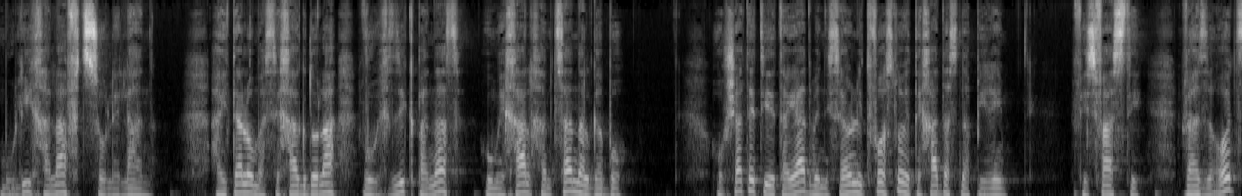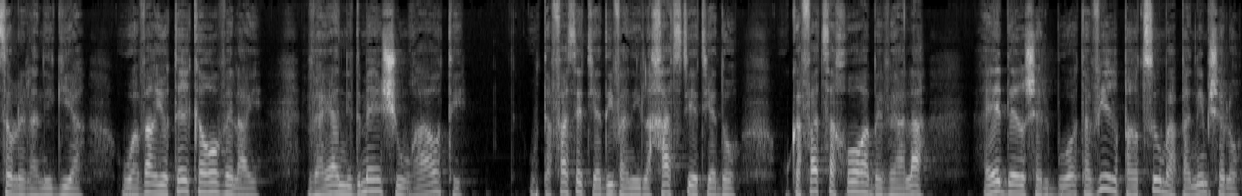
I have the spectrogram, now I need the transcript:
מולי חלף צוללן. הייתה לו מסכה גדולה והוא החזיק פנס ומכל חמצן על גבו. הושטתי את היד בניסיון לתפוס לו את אחד הסנפירים. פספסתי, ואז עוד צוללן הגיע, הוא עבר יותר קרוב אליי, והיה נדמה שהוא ראה אותי. הוא תפס את ידי ואני לחצתי את ידו. הוא קפץ אחורה בבהלה. העדר של בועות אוויר פרצו מהפנים שלו.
